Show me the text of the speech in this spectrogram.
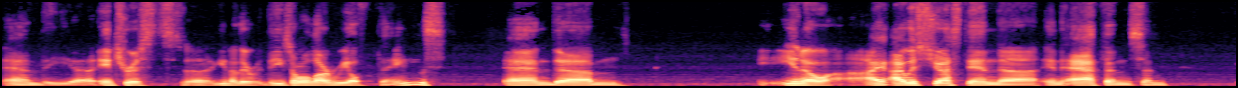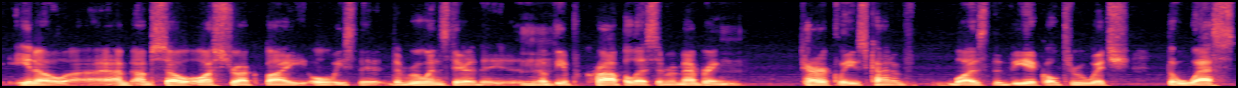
and the uh, interests. Uh, you know, these all are real things, and um, you know, I I was just in uh, in Athens and. You know, I'm I'm so awestruck by always the the ruins there, the Mm. of the Acropolis, and remembering Pericles kind of was the vehicle through which the West,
